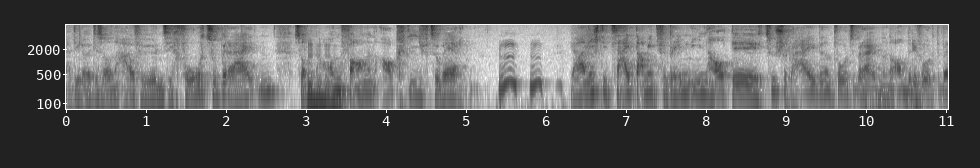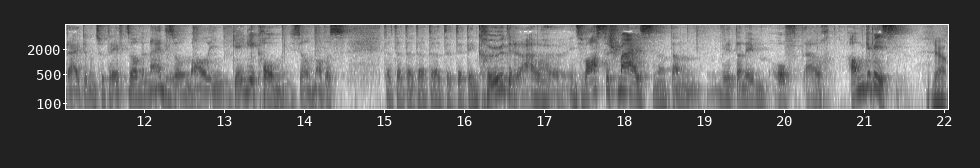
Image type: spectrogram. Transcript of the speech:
Ja, die Leute sollen aufhören, sich vorzubereiten, sondern mhm. anfangen, aktiv zu werden. Mhm. Ja, nicht die Zeit damit verbringen, Inhalte zu schreiben und vorzubereiten und andere Vorbereitungen zu treffen, sondern nein, die sollen mal in die Gänge kommen, die sollen mal das, den Köder auch ins Wasser schmeißen und dann wird dann eben oft auch angebissen. Ja,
